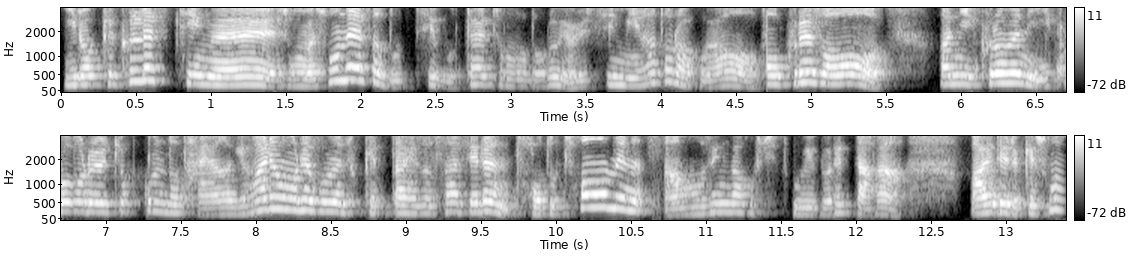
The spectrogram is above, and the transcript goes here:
이렇게 클래스팅을 정말 손에서 놓지 못할 정도로 열심히 하더라고요. 어, 그래서 아니, 그러면 이거를 조금 더 다양하게 활용을 해보면 좋겠다 해서 사실은 저도 처음에는 아무 생각 없이 도입을 했다가 아이들 이렇게 손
